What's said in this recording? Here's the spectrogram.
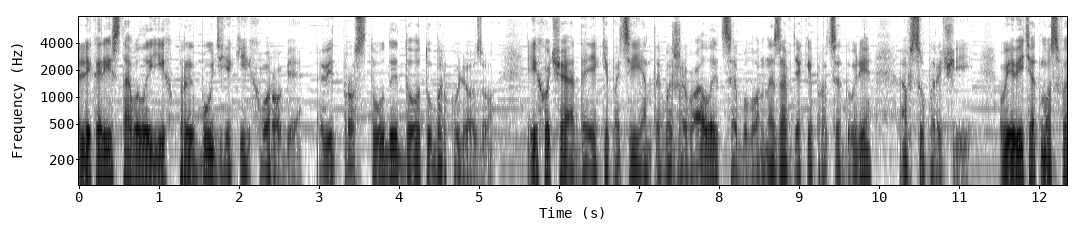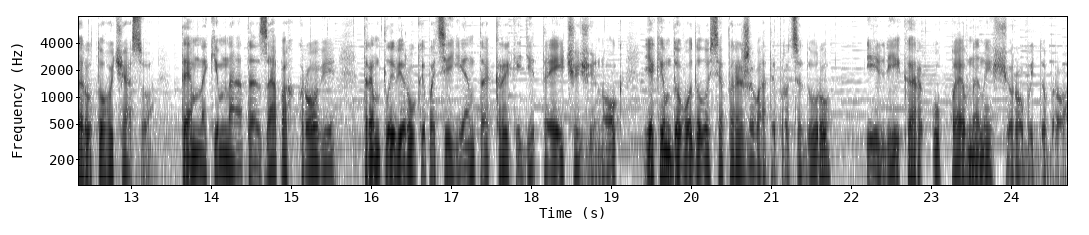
Лікарі ставили їх при будь-якій хворобі від простуди до туберкульозу. І хоча деякі пацієнти виживали, це було не завдяки процедурі, а всупереч їй. Уявіть атмосферу того часу. Темна кімната, запах крові, тремтливі руки пацієнта, крики дітей чи жінок, яким доводилося переживати процедуру, і лікар упевнений, що робить добро.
